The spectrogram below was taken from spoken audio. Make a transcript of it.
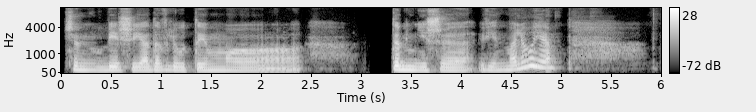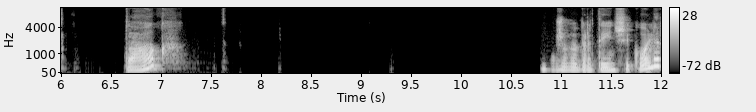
Чим більше я давлю, тим темніше він малює. Так. Можу вибрати інший колір.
